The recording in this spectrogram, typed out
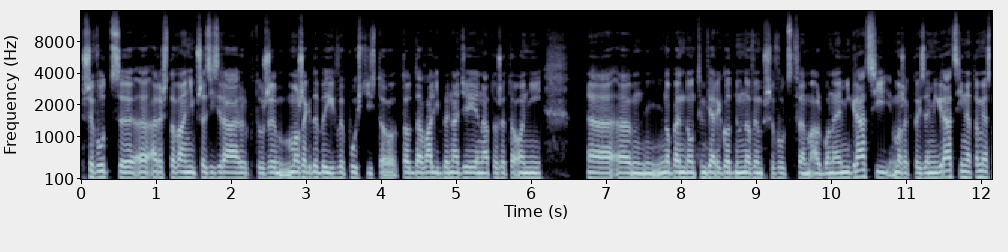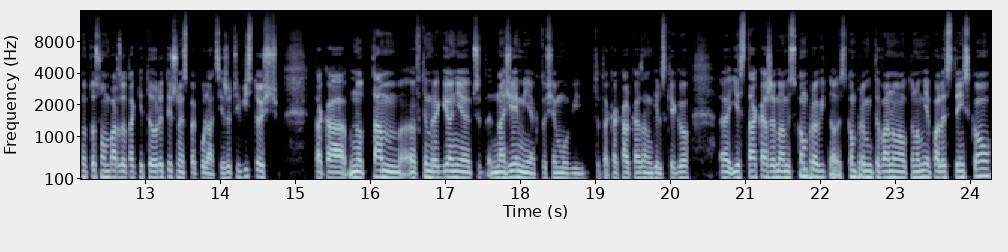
przywódcy aresztowani przez Izrael, którzy może gdyby ich wypuścić, to, to dawaliby nadzieję na to, że to oni no, będą tym wiarygodnym nowym przywództwem albo na emigracji, może ktoś z emigracji, natomiast no, to są bardzo takie teoretyczne spekulacje. Rzeczywistość taka, no tam w tym regionie, czy na ziemi, jak to się mówi, to taka kalka z angielskiego, e, jest taka, że mamy skompromitowaną autonomię palestyńską,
